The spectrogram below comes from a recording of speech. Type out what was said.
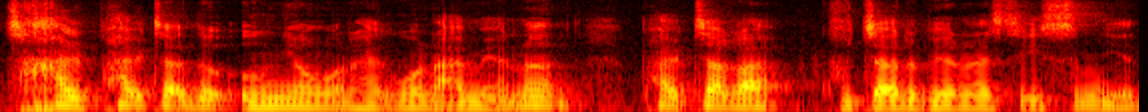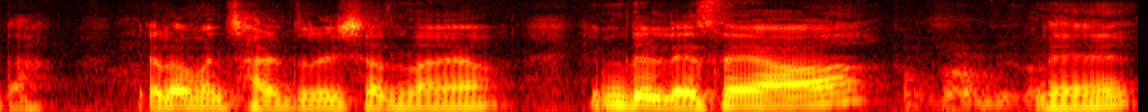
잘 팔자도 응용을 하고 나면은 팔자가 구자로 변할 수 있습니다. 여러분 잘 들으셨나요? 힘들 내세요. 감사합니다. 네.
